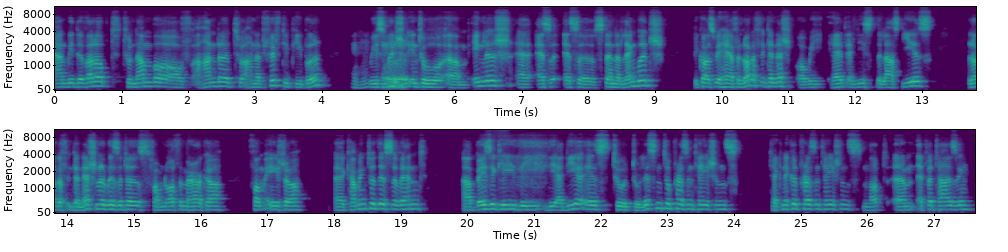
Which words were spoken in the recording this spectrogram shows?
and we developed to number of 100 to 150 people. Mm-hmm. We switched into um, English uh, as a, as a standard language because we have a lot of international, or we had at least the last years, a lot of international visitors from North America, from Asia, uh, coming to this event. Uh, basically, the, the idea is to, to listen to presentations, technical presentations, not um, advertising.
